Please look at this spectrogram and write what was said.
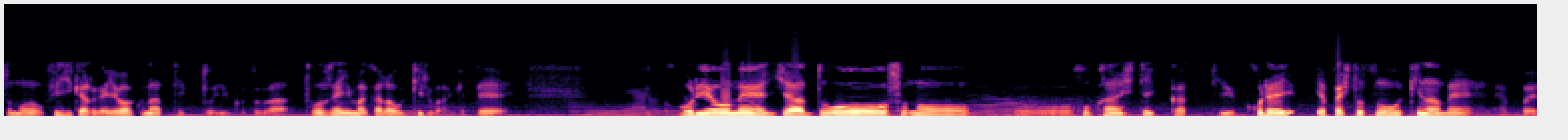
そのフィジカルが弱くなっていくということが当然今から起きるわけで、これをね、じゃあどうその保管していくかっていう、これ、やっぱり一つの大きなね、やっぱり、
